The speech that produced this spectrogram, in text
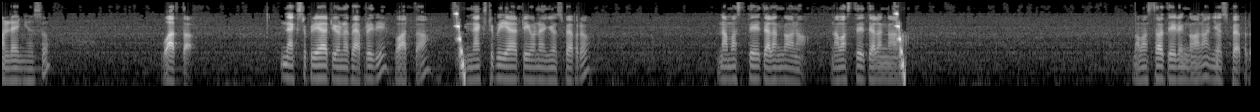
online news వార్త. నెక్స్ట్ ప్రియారిటీ ఉన్న పేపర్ ఇది వార్త. నెక్స్ట్ ప్రియారిటీ ఉన్న న్యూస్ పేపరు నమస్తే తెలంగాణ. నమస్తే తెలంగాణ. నమస్తే తెలంగాణ న్యూస్ పేపర్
